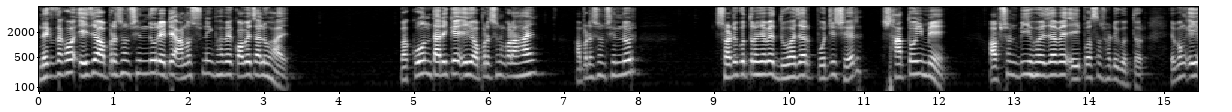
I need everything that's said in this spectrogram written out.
নেক্সট দেখো, এই যে অপারেশন সিন্দুর এটি আনুষ্ঠানিকভাবে কবে চালু হয়? বা কোন তারিখে এই অপারেশন করা হয়? অপারেশন সিন্দুর সঠিক উত্তর হয়ে যাবে দু হাজার পঁচিশের সাতই মে। অপশন বি হয়ে যাবে এই প্রশ্ন সঠিক উত্তর। এবং এই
